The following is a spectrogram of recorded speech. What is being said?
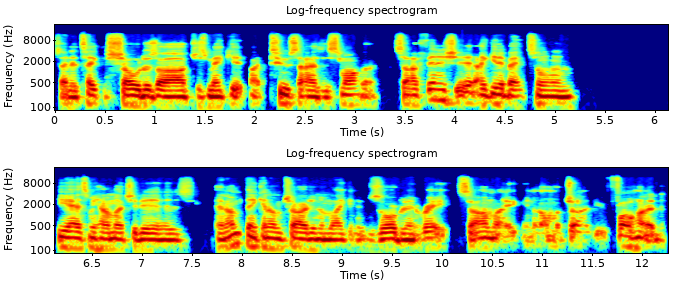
So I had to take the shoulders off, just make it like two sizes smaller. So I finish it, I get it back to him. He asked me how much it is. And I'm thinking I'm charging him like an exorbitant rate. So I'm like, you know, I'm gonna charge you $400.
